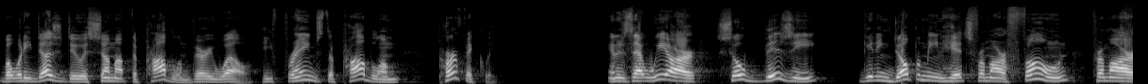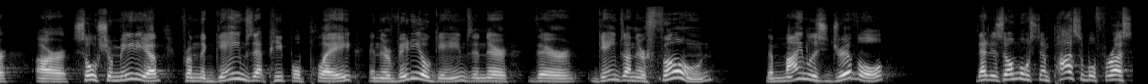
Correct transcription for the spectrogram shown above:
But what he does do is sum up the problem very well. He frames the problem perfectly. And it's that we are so busy getting dopamine hits from our phone, from our, our social media, from the games that people play and their video games and their, their games on their phone, the mindless drivel, that is almost impossible for us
